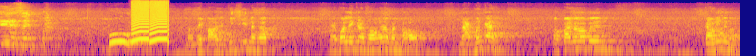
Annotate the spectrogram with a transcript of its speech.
ยี่สิบมันไม่เบาอย่างที่คิดนะครับแต่ว่าเล่นกล้ามท้องแล้วมันเบา หนักเหมือนกัน ต่อไปเรามาเป็นเกานิดนึงก่อน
